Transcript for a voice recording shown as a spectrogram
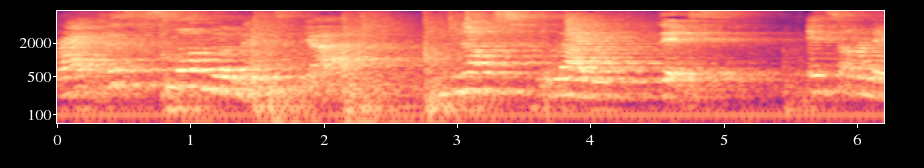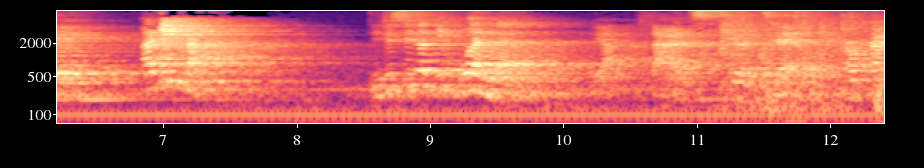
Right? This is small movement, yeah? Not like this. It's only arriba. Did you see that it went okay? Okay?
